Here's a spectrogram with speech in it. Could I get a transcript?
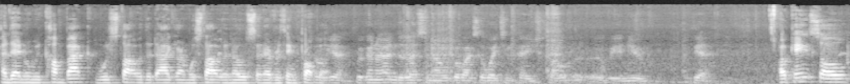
and then when we come back, we'll start with the diagram, we'll start with notes and everything proper. So, yeah, we're going to end the lesson now. We'll go back to the waiting page. So it'll be a new. Yeah. Okay, so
